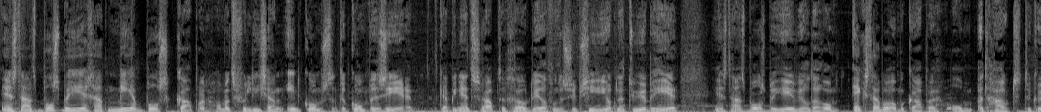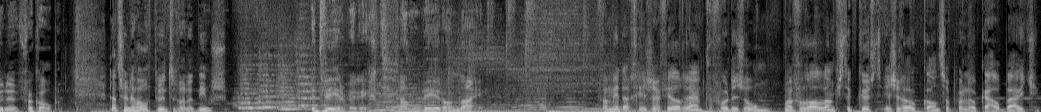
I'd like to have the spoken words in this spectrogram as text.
En Staatsbosbeheer gaat meer bos kappen om het verlies aan inkomsten te compenseren. Het kabinet schrapt een groot deel van de subsidie op natuurbeheer... en Staatsbosbeheer wil daarom extra bomen kappen om het hout te kunnen verkopen. Dat zijn de hoofdpunten van het nieuws. Het weerbericht van Weer Online. Vanmiddag is er veel ruimte voor de zon, maar vooral langs de kust is er ook kans op een lokaal buitje.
